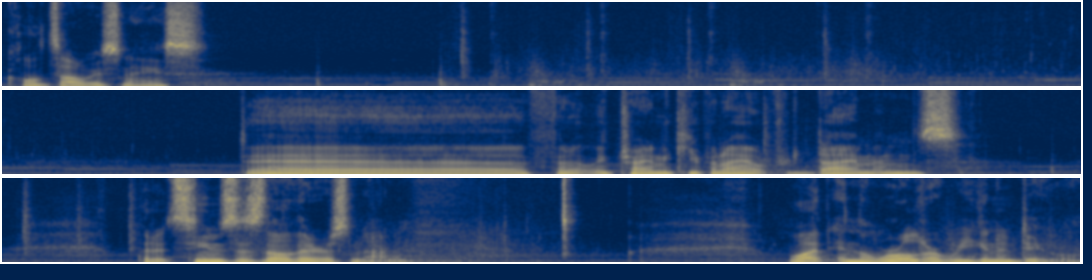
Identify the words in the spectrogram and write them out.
Gold's always nice. Dad. Definitely trying to keep an eye out for diamonds. But it seems as though there's none. What in the world are we gonna do?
